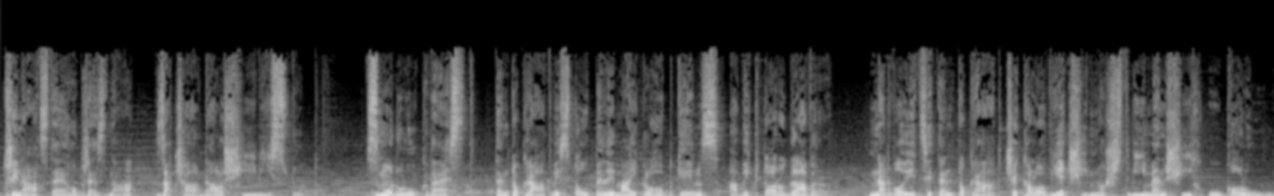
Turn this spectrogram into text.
Třináctého března začal další výstup. Z modulu Quest tentokrát vystoupili Michael Hopkins a Victor Glover. Na dvojici tentokrát čekalo větší množství menších úkolů.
